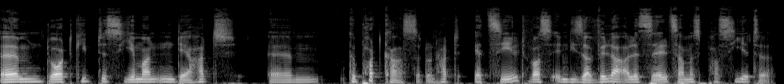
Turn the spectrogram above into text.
Ähm, dort gibt es jemanden, der hat ähm, gepodcastet und hat erzählt, was in dieser Villa alles Seltsames passierte.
